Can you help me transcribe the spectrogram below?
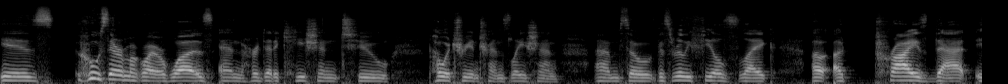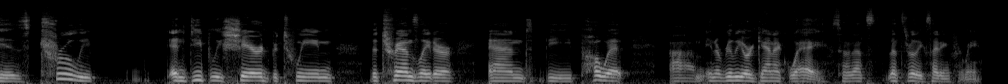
is who Sarah Maguire was and her dedication to poetry and translation. Um, so this really feels like a, a prize that is truly and deeply shared between the translator and the poet um, in a really organic way. So that's, that's really exciting for me.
